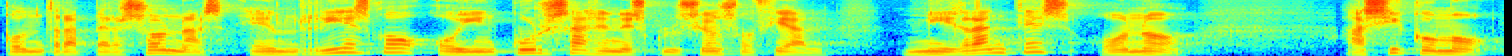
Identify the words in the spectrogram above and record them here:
contra personas en riesgo o incursas en exclusión social, migrantes o no, así como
